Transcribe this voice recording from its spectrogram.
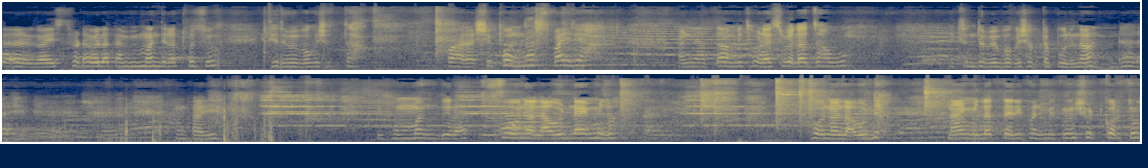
तर गाईस थोड्या वेळात आम्ही मंदिरात पोचू. इथे तुम्ही बघू शकता. बाराशे पन्नास पायऱ्या. आणि आता आम्ही थोड्याच वेळात जाऊ. इथून तुम्ही बघू शकता पूर्ण अंधार आहे. काही इथून मंदिरात फोन अलाउड नाही मिळत. फोन अलाउड नाही मिळत तरी पण मी इकडून शूट करतो.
